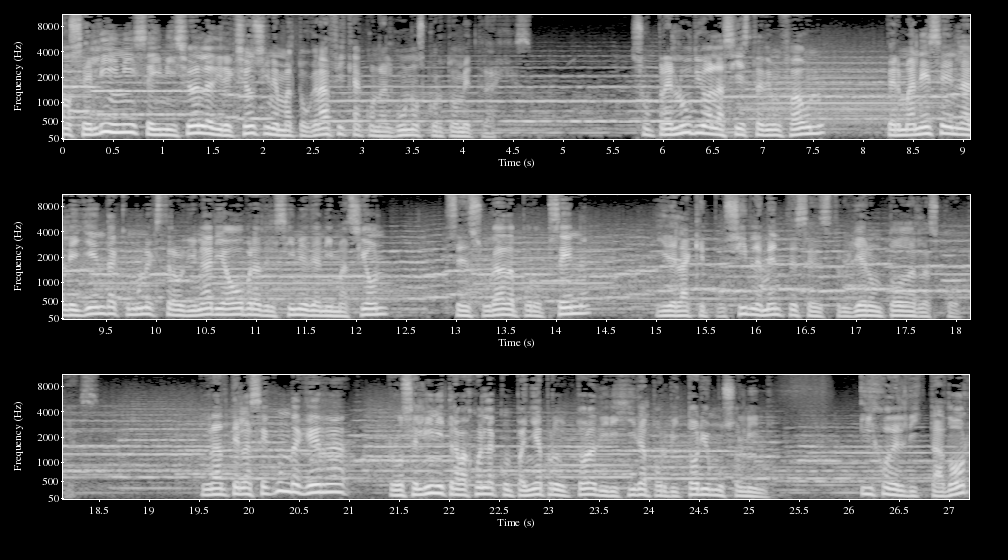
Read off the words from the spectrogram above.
Rossellini se inició en la dirección cinematográfica con algunos cortometrajes. Su preludio a la siesta de un fauno permanece en la leyenda como una extraordinaria obra del cine de animación, censurada por obscena y de la que posiblemente se destruyeron todas las copias. Durante la Segunda Guerra, Rossellini trabajó en la compañía productora dirigida por Vittorio Mussolini, hijo del dictador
